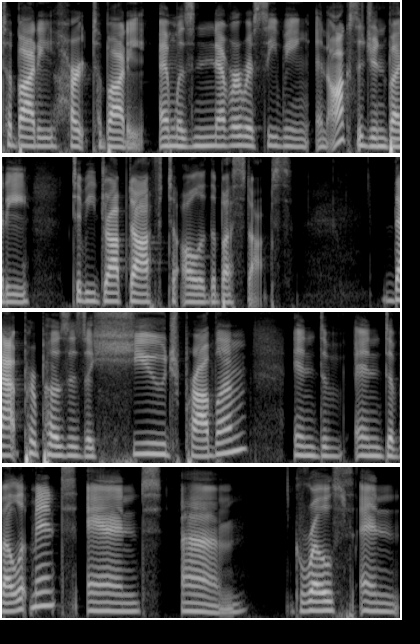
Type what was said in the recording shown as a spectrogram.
to body, heart to body, and was never receiving an oxygen buddy to be dropped off to all of the bus stops. That proposes a huge problem in de- in development and um, growth and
